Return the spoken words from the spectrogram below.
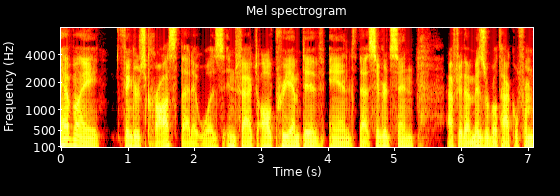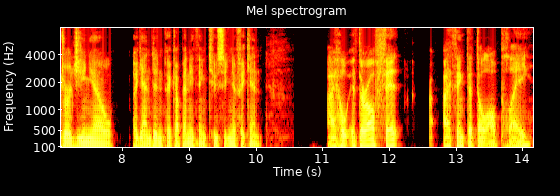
have my fingers crossed that it was in fact all preemptive and that Sigurdsson, after that miserable tackle from Jorginho, again didn't pick up anything too significant. I hope if they're all fit, I think that they'll all play.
